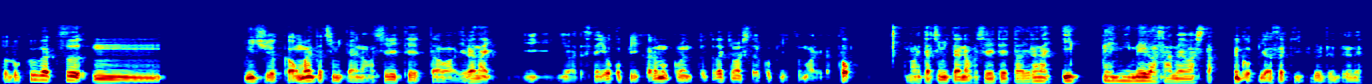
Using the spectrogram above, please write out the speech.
と、6月、うん、24日、お前たちみたいなファシリテーターはいらないにはですね、ヨコピーからもコメントいただきました。ヨコピーいつもありがとう。お前たちみたいなファシリテーターいらない。いっぺんに目が覚めました。コピー朝聞いてくれてんだよね。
